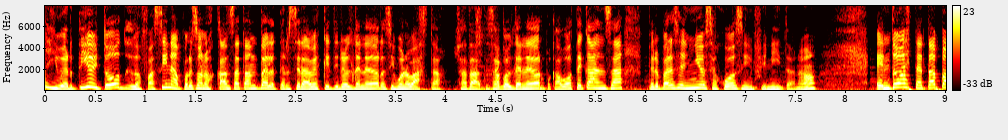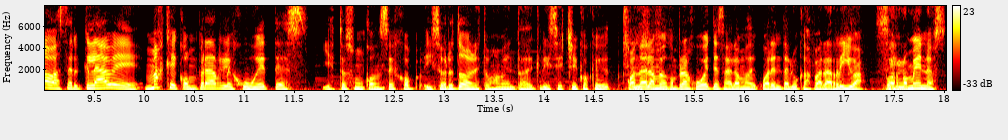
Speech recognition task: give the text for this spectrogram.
es divertido y todo lo fascina, por eso nos cansa tanto la tercera vez que tiró el tenedor, decís, bueno, basta, ya está, te saco el tenedor porque a vos te cansa, pero para ese niño ese juego es infinito, ¿no? En toda esta etapa va a ser clave, más que comprarle juguetes, y esto es un consejo, y sobre todo en estos momentos de crisis, chicos, que cuando hablamos de comprar juguetes hablamos de 40 lucas para arriba, por lo menos.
